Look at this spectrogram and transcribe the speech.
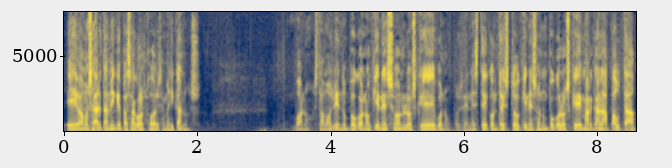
eh, vamos a ver también qué pasa con los jugadores americanos. Bueno, estamos viendo un poco, ¿no? Quiénes son los que, bueno, pues en este contexto, quiénes son un poco los que marcan la pauta.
